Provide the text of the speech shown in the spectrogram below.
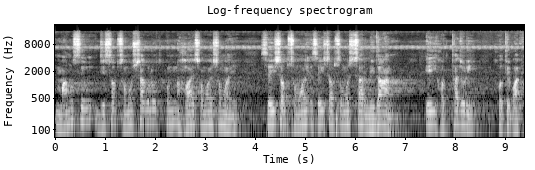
মানুষের যেসব সমস্যাগুলো উৎপন্ন হয় সময়ে সময়ে, সেই সব সময়, সেই সব সমস্যার নিদান এই হত্যাজড়ি হতে পারে।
